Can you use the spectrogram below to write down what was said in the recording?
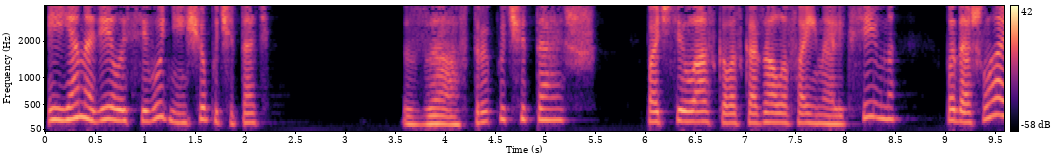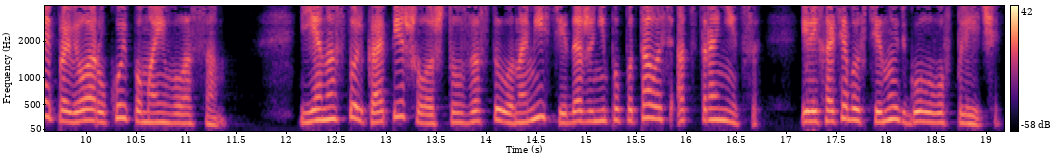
и я надеялась сегодня еще почитать». «Завтра почитаешь», — почти ласково сказала Фаина Алексеевна, подошла и провела рукой по моим волосам. Я настолько опешила, что застыла на месте и даже не попыталась отстраниться или хотя бы втянуть голову в плечи.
